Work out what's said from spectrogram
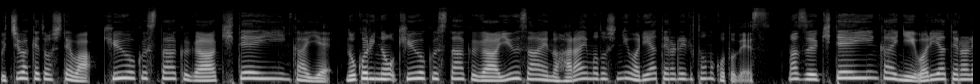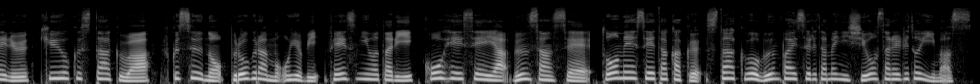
内訳としては9億スタークが規定委員会へ残りの9億スタークがユーザーへの払い戻しに割り当てられるとのことです。まず、規定委員会に割り当てられる9億スタークは、複数のプログラム及びフェーズにわたり、公平性や分散性、透明性高く、スタークを分配するために使用されるといいます。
